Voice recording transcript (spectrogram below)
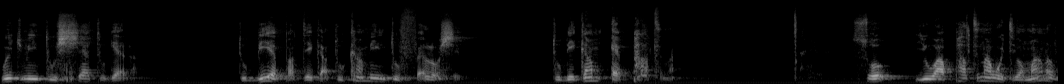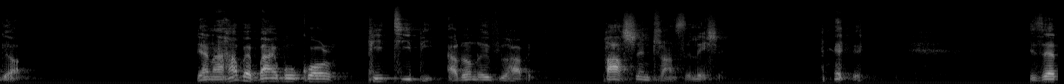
which means to share together, to be a partaker, to come into fellowship, to become a partner. So you are partner with your man of God. Then I have a Bible called PTP. I don't know if you have it. Passion Translation. he said,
